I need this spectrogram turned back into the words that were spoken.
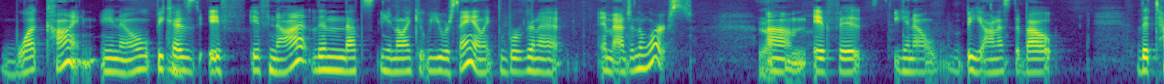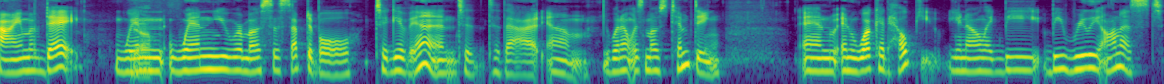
what kind, you know? Because if if not, then that's you know, like you were saying, like we're gonna imagine the worst Yeah. um, if it you know be honest about the time of day when Yeah. when you were most susceptible to give in to, to that um, when it was most tempting and and what could help you you know like be be really honest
